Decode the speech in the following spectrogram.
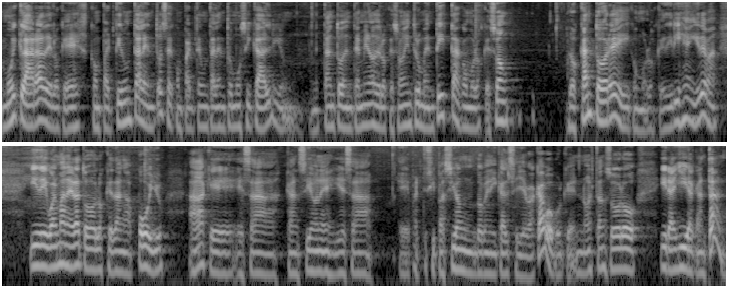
muy clara de lo que es compartir un talento. Se comparte un talento musical, tanto en términos de los que son instrumentistas como los que son los cantores y como los que dirigen y demás. Y de igual manera todos los que dan apoyo a que esas canciones y esa eh, participación dominical se lleve a cabo, porque no es tan solo ir allí a cantar,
